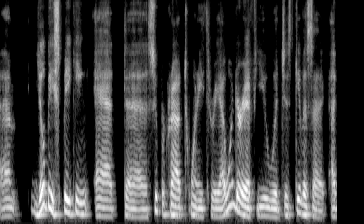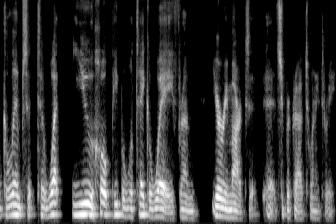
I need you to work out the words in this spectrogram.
um, you'll be speaking at uh, Supercrowd 23. I wonder if you would just give us a, a glimpse to what you hope people will take away from your remarks at, at Supercrowd 23.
